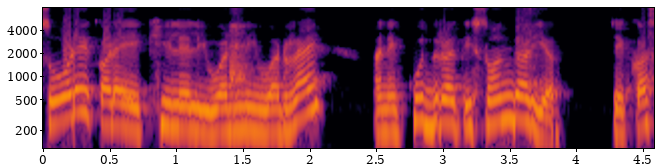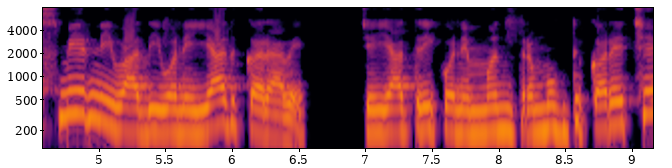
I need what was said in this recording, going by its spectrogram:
સોળે કળાએ ખીલેલી વનની વનરાઈ અને કુદરતી સૌંદર્ય જે કાશ્મીરની વાદીઓને યાદ કરાવે, જે યાત્રિકોને મંત્રમુગ્ધ કરે છે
